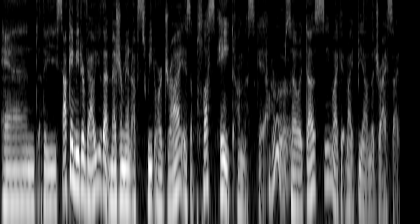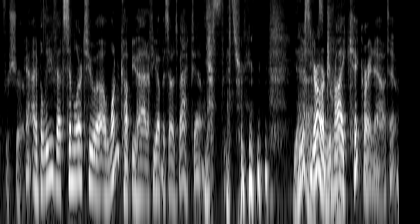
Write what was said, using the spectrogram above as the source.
And the sake meter value, that measurement of sweet or dry, is a plus eight on the scale. Ooh. So it does seem like it might be on the dry side for sure. Yeah, I believe that's similar to a one cup you had a few episodes back, too. Yes, that's right. Yeah, You're You're on a dry kick right now, Tim.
